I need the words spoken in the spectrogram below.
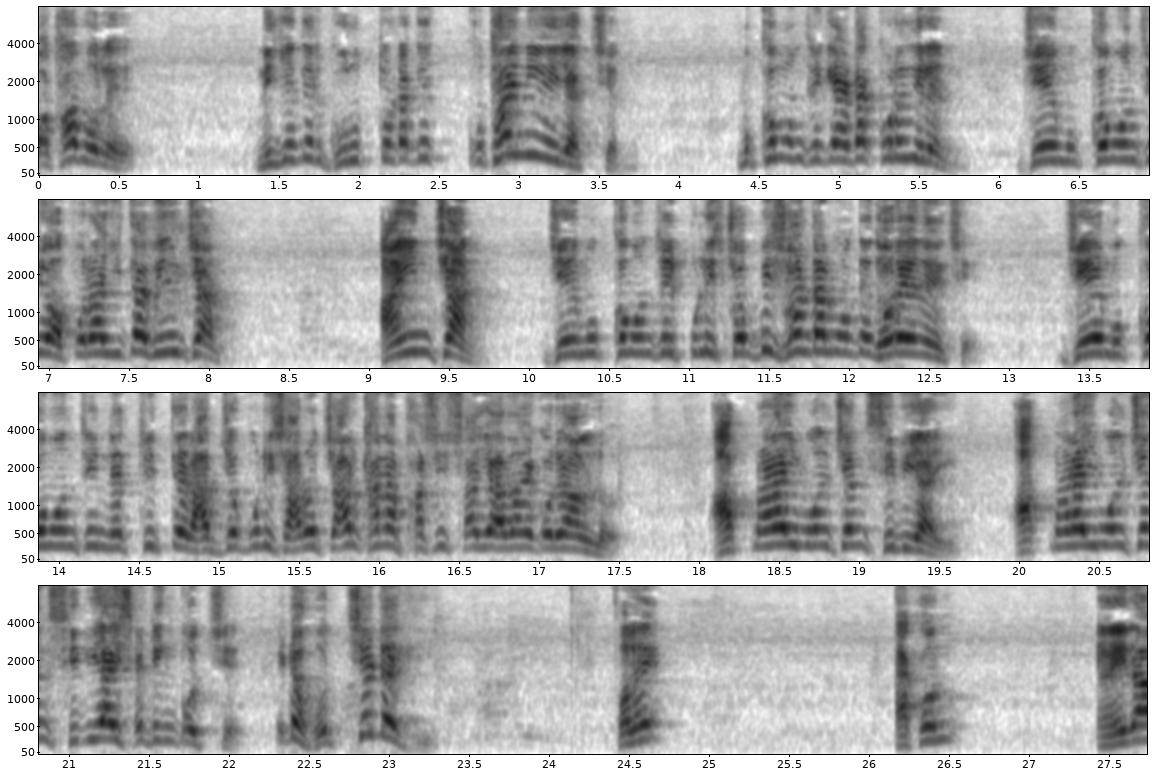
কথা বলে নিজেদের গুরুত্বটাকে কোথায় নিয়ে যাচ্ছেন? মুখ্যমন্ত্রীকে অ্যাটাক করে দিলেন, যে মুখ্যমন্ত্রী অপরাজিতা বিল চান, আইন চান, যে মুখ্যমন্ত্রী পুলিশ চব্বিশ ঘণ্টার মধ্যে ধরে এনেছে। যে মুখ্যমন্ত্রীর নেতৃত্বে রাজ্য পুলিশ আরও চারখানা ফাঁসির সাজা আদায় করে আনলো, আপনারাই বলছেন সিবিআই, আপনারাই বলছেন সিবিআই সেটিং করছে, এটা হচ্ছেটা কি? ফলে এখন এরা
